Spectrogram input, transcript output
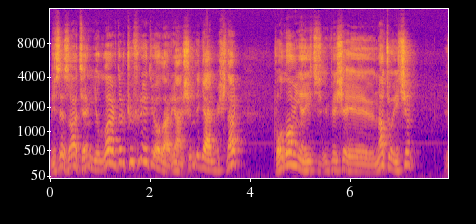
bize zaten yıllardır küfür ediyorlar. Yani şimdi gelmişler Polonya için ve şey, e, NATO için e,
